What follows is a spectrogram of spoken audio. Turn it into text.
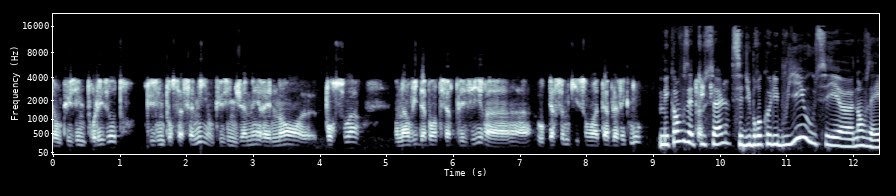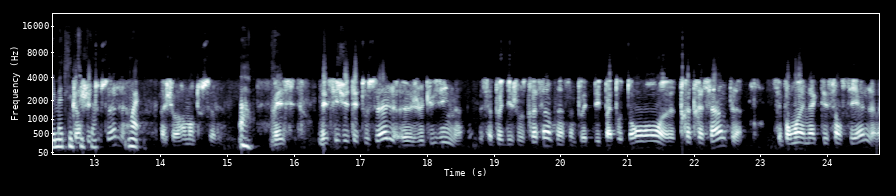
C'est on cuisine pour les autres, on cuisine pour sa famille, on cuisine jamais réellement euh, pour soi. On a envie d'abord de faire plaisir à- aux personnes qui sont à table avec nous. Mais quand vous êtes tout seul, c'est du brocoli bouilli ou c'est... euh, non, vous allez mettre les Quand je petits suis tout seul, Ouais. ben, je suis vraiment tout seul. Ah. Mais, mais si j'étais tout seul, euh, je cuisine. Ça peut être des choses très simples, hein. ça peut être des pâtes au thon, euh, très très simples. C'est pour moi un acte essentiel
